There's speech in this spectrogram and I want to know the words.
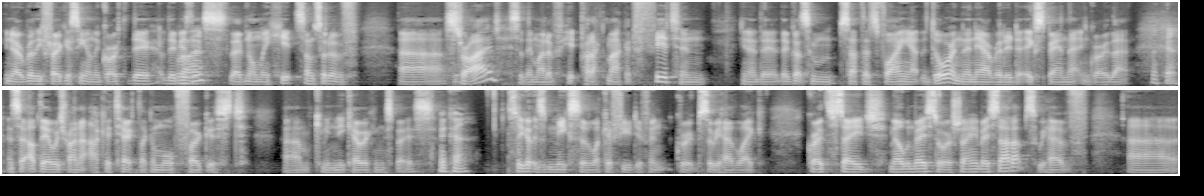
you know really focusing on the growth of their of their business. They've normally hit some sort of uh, stride. So they might have hit product market fit and you know they- they've got some stuff that's flying out the door and they're now ready to expand that and grow that. Okay. And so up there we're trying to architect like a more focused um, community co-working space. Okay. So you got this mix of like a few different groups. So we have like growth stage Melbourne based or Australian based startups. We have uh,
